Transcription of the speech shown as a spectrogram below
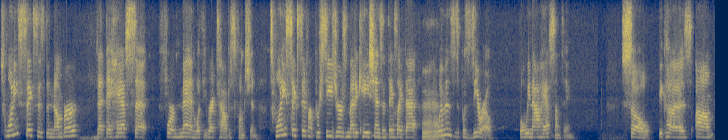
26 is the number that they have set for men with erectile dysfunction. 26 different procedures, medications, and things like that. Mhm. Women's was zero, but we now have something. So because um,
